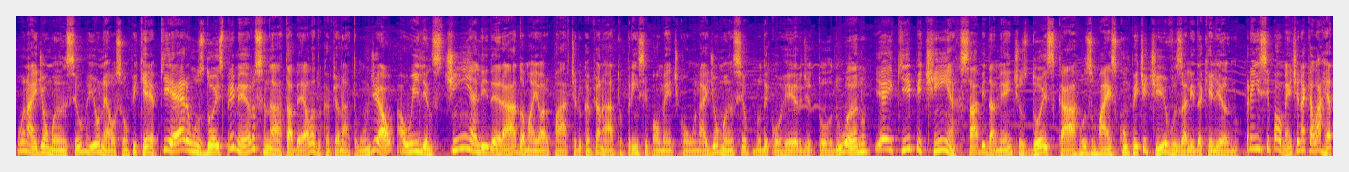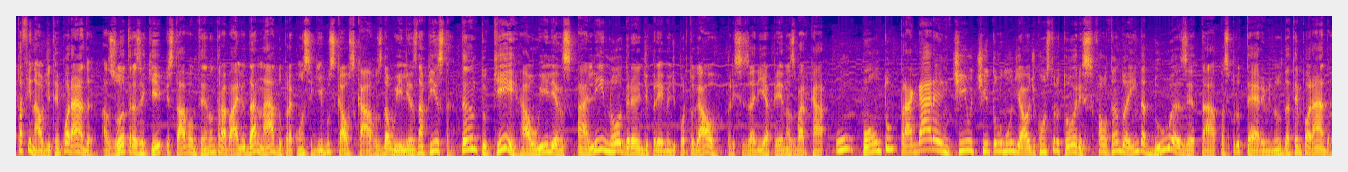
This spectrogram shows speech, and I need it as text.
o Nigel Mansell e o Nelson Piquet, que eram os dois primeiros na tabela do campeonato mundial. A Williams tinha liderado a maior parte do campeonato, principalmente com o Nigel Mansell no decorrer de todo o ano, e a equipe tinha, sabidamente, os dois carros mais competitivos ali daquele ano, principalmente naquela reta final de temporada. As outras equipes estavam tendo um trabalho danado para conseguir buscar os carros da Williams na pista, tanto que a Williams ali no Grande Prêmio de Portugal precisaria apenas marcar um ponto para garantir o título mundial de construtores faltando ainda duas etapas para o término da temporada.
